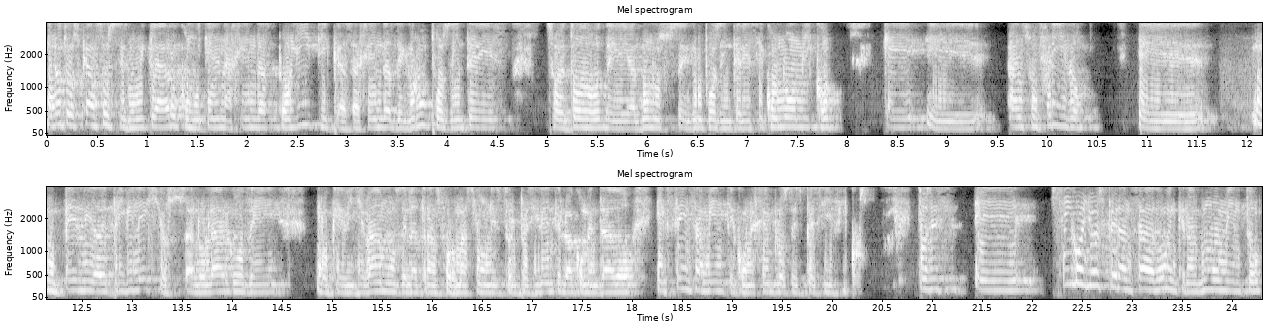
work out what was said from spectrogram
En otros casos es muy claro cómo tienen agendas políticas, agendas de grupos de interés, sobre todo de algunos eh, grupos de interés económico que eh, han sufrido eh, pérdida de privilegios a lo largo de lo que llevamos de la transformación. Esto el presidente lo ha comentado extensamente con ejemplos específicos. Entonces, eh, sigo yo esperanzado en que en algún momento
